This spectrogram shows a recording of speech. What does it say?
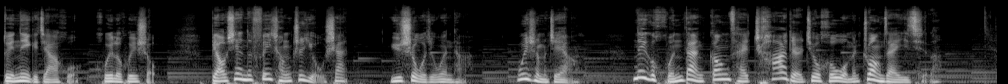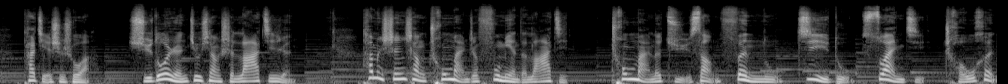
对那个家伙挥了挥手，表现得非常之友善。于是我就问他，为什么这样？那个混蛋刚才差点就和我们撞在一起了。他解释说啊，许多人就像是垃圾人，他们身上充满着负面的垃圾，充满了沮丧、愤怒、嫉妒、算计、仇恨，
